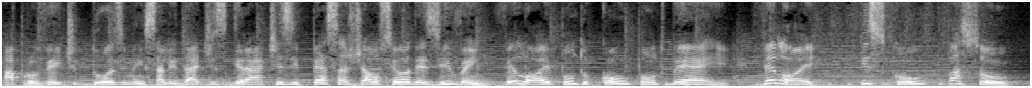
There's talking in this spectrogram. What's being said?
Aproveite 12 mensalidades grátis e peça já o seu adesivo em veloy.com.br. Veloy. Piscou, passou.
